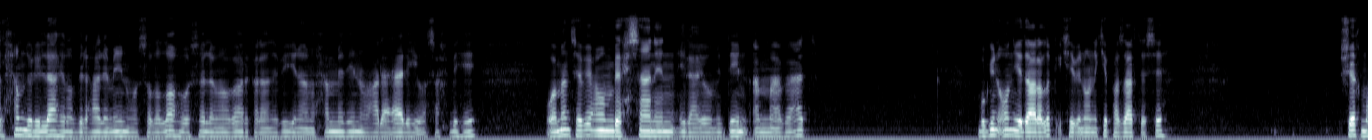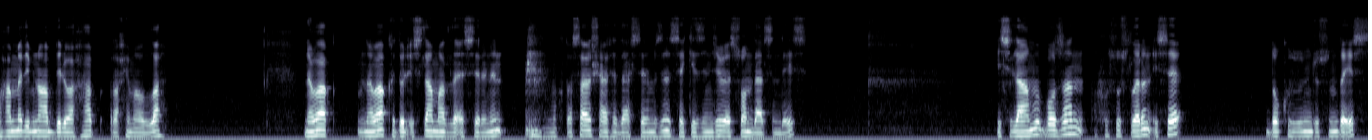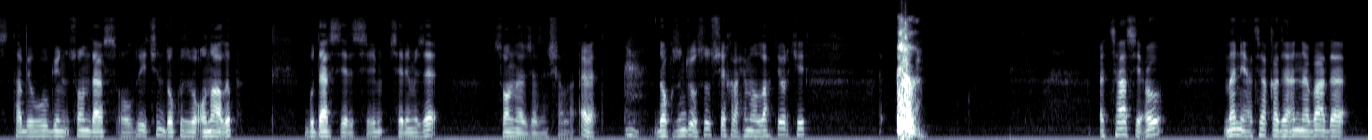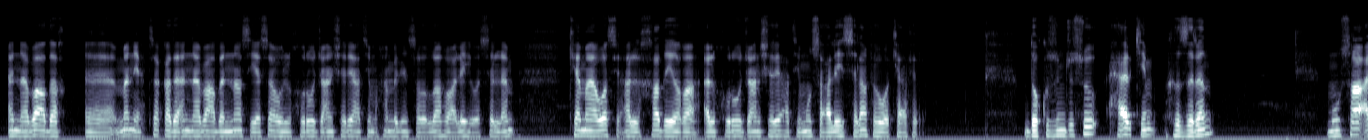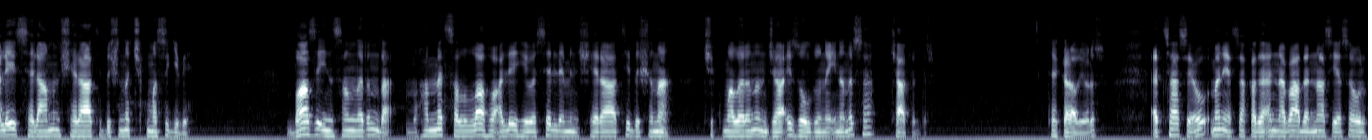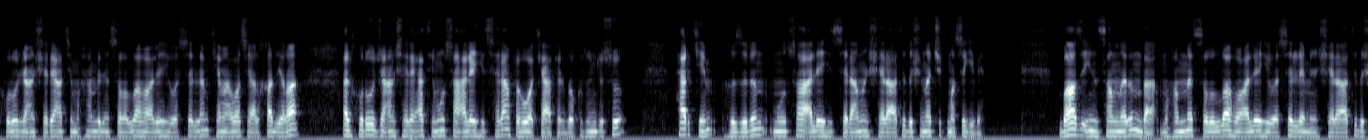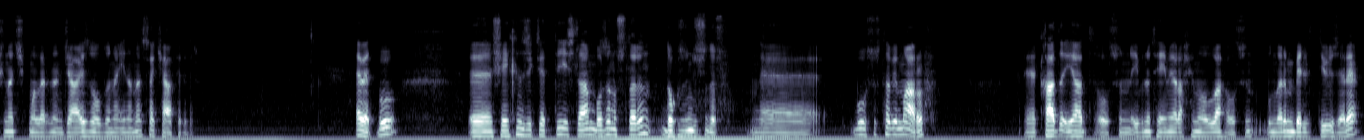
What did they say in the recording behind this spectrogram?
Elhamdülillahi Rabbil alemin ve sallallahu ve sellem ve barik ala nebiyyina Muhammedin ve ala alihi ve sahbihi ve men tebi'un bi ihsanin ila yevmiddin amma ba'd. Bugün 17 Aralık 2012 Pazartesi. Şeyh Muhammed İbni Abdülvahhab Rahimahullah Nevak Nevakidül İslam adlı eserinin muhtasar şerhi derslerimizin 8. ve son dersindeyiz. İslam'ı bozan hususların ise dokuzuncusundayız. Tabi bugün son ders olduğu için 9 ve 10'u alıp bu ders serimize son vereceğiz inşallah. Evet. Dokuzuncu husus Şeyh Rahimullah diyor ki التاسع من اعتقد أن بعد أن بعض من اعتقد أن بعض الناس يسعه الخروج عن شريعة محمد صلى الله عليه وسلم kema vasi'al hadira el huruc an şeriatı Musa aleyhisselam fehuve kafir. Dokuzuncusu her kim Hızır'ın Musa aleyhisselamın şeriatı dışına çıkması gibi bazı insanların da Muhammed sallallahu aleyhi ve sellemin şeriatı dışına çıkmalarının caiz olduğuna inanırsa kafirdir. Tekrar alıyoruz. التاسع من اعتقد أن بعض الناس يسوي الخروج عن شريعة محمد صلى الله عليه وسلم كما وسع الخضر الخروج عن شريعة Musa aleyhisselam fehuve kafir. Dokuzuncusu her kim Hızır'ın Musa aleyhisselamın şeriatı dışına çıkması gibi. Bazı insanların da Muhammed sallallahu aleyhi ve sellemin şeriatı dışına çıkmalarının caiz olduğuna inanırsa kafirdir. Evet bu e, şeyhin zikrettiği İslam'ı bozan usların dokuzuncusudur. E, bu husus tabi maruf. E, Kadı İyad olsun, İbn-i Teymiye Rahimullah olsun bunların belirttiği üzere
